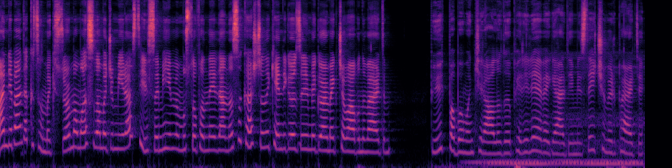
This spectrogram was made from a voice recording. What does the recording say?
Anne ben de katılmak istiyorum ama asıl amacım miras değil. Semih'in ve Mustafa'nın evden nasıl kaçtığını kendi gözlerimle görmek cevabını verdim. Büyük babamın kiraladığı perili eve geldiğimizde içim ürperdi.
